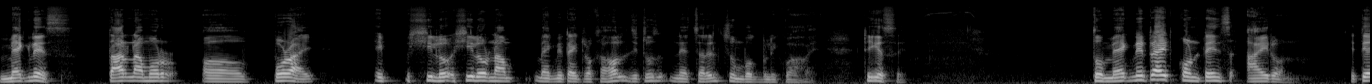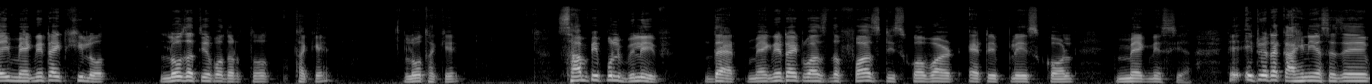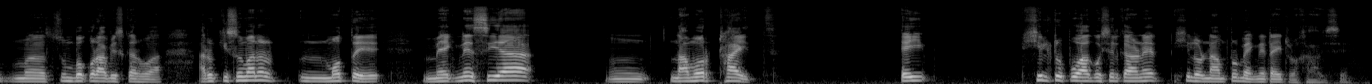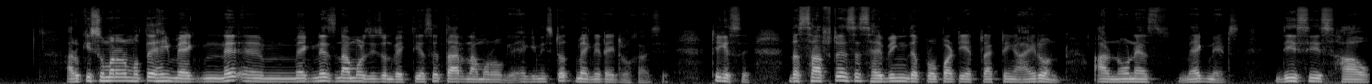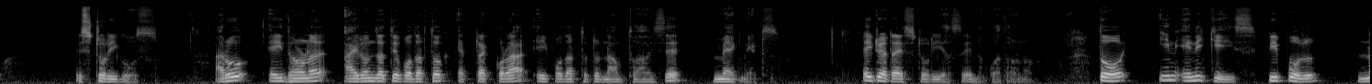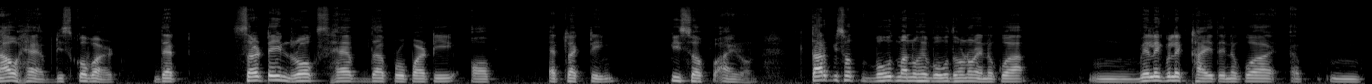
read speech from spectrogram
মেগনেছ তাৰ নামৰ পৰাই এই শিলৰ শিলৰ নাম মেগনেটাইট ৰখা হ'ল যিটো নেচাৰেল চুম্বক বুলি কোৱা হয়। ঠিক আছে? তো মেগনেটাইট কণ্টেইনছ আইৰণ। এতিয়া এই মেগনেটাইট শিলত ল' জাতীয় পদাৰ্থ থাকে ল' থাকে। Some people believe that magnetite was the first discovered at a place called Magnesia এইটো এটা কাহিনী আছে যে চুম্বকৰ আৱিষ্কাৰ হোৱা। আৰু কিছুমানৰ মতে মেগনেছিয়া নামৰ ঠাইত এই শিলটো পোৱা গৈছিল কাৰণে শিলৰ নামটো মেগনেটাইট ৰখা হৈছে। আৰু কিছুমানৰ মতে সেই মেগনে মেগনেজ নামৰ যিজন ব্যক্তি আছে তাৰ নামৰ এগেনিষ্টত মেগনেটাইট ৰখা হৈছে। ঠিক আছে। The substances having the property attracting iron are known as magnets. This is how story goes. আৰু এই ধৰণৰ আইৰণ জাতীয় পদাৰ্থক এট্ৰেক্ট কৰা এই পদাৰ্থটোৰ নাম থোৱা হৈছে মেগনেটছ। এইটো এটা ষ্টৰি আছে এনেকুৱা ধৰণৰ। তো in any case people now have discovered that certain rocks have the property of attracting piece of iron তাৰপিছত বহুত মানুহে বহুত ধৰণৰ এনেকুৱা বেলেগ বেলেগ ঠাইত এনেকুৱা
